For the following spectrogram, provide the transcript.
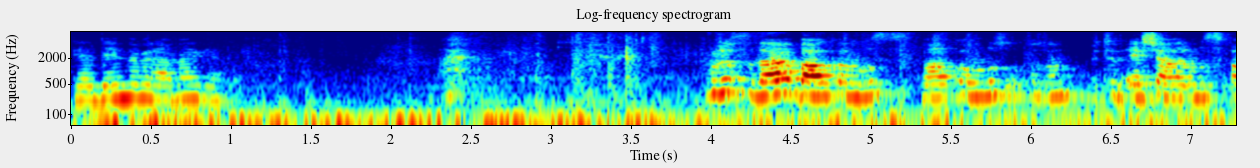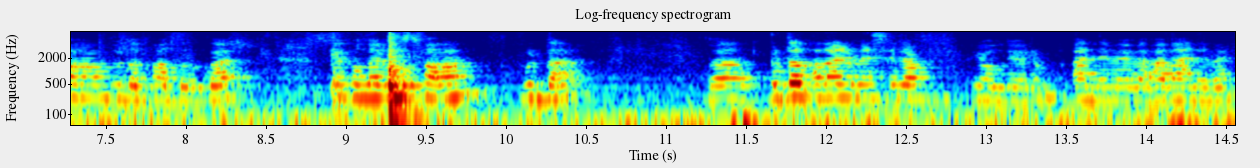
Gel benimle beraber gel. Burası da balkonumuz. Balkonumuz upuzun. Bütün eşyalarımız falan burada fazlalıklar. Depolarımız falan burada. Bura- Buradan anneanneme selam yolluyorum. Anneme ve anneanneme.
